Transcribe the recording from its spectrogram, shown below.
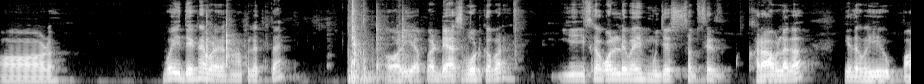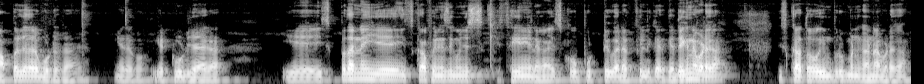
और वही देखना पड़ेगा कहाँ पे लगता है। और ये आपका डैशबोर्ड कवर ये इसका क्वालिटी भाई मुझे सबसे ख़राब लगा। ये देखो, ये पापर की तरह उठ रहा है। ये देखो, ये टूट जाएगा। ये इस, पता नहीं, ये इसका फिनिशिंग मुझे सही नहीं लगा। इसको पुट्टी वगैरह फिल करके देखना पड़ेगा। इसका तो इम्प्रूवमेंट करना पड़ेगा।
